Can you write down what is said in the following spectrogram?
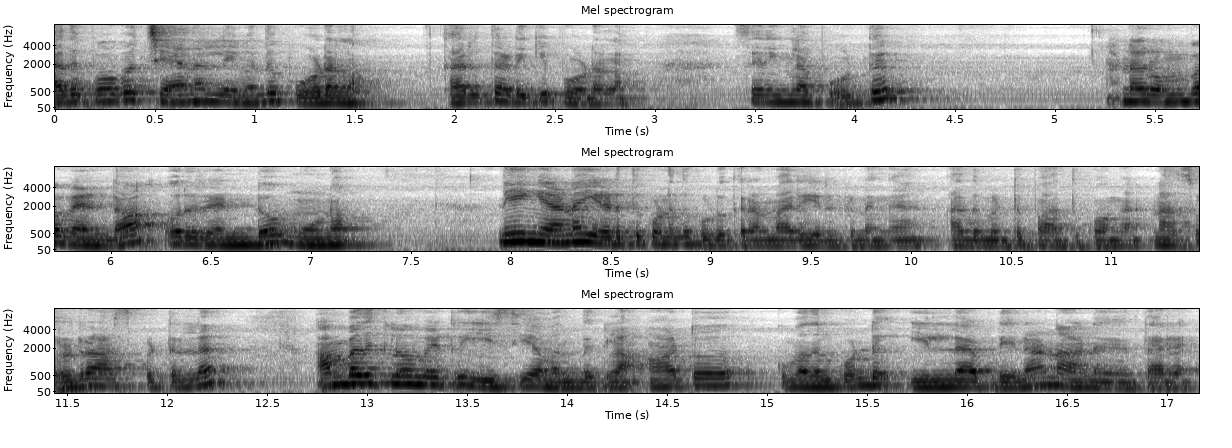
அது போக சேனல்லே வந்து போடலாம். கருத்தடைக்கு போடலாம். சரிங்களா? போட்டு. ஆனால் ரொம்ப வேண்டாம். ஒரு ரெண்டோ மூணோ. நீங்கள் ஆனால் எடுத்து கொண்டு வந்து கொடுக்குற மாதிரி இருக்கணுங்க. அது மட்டும் பார்த்துக்கோங்க. நான் சொல்கிற ஹாஸ்பிட்டலில் ஐம்பது கிலோமீட்டர் ஈஸியாக வந்துக்கலாம். ஆட்டோக்கு முதல் கொண்டு இல்லை அப்படின்னா நான் தரேன்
